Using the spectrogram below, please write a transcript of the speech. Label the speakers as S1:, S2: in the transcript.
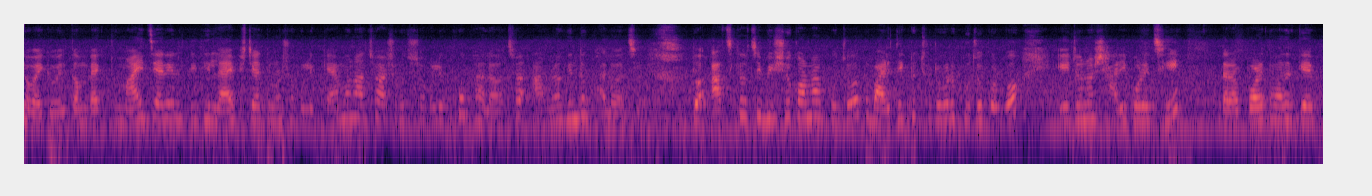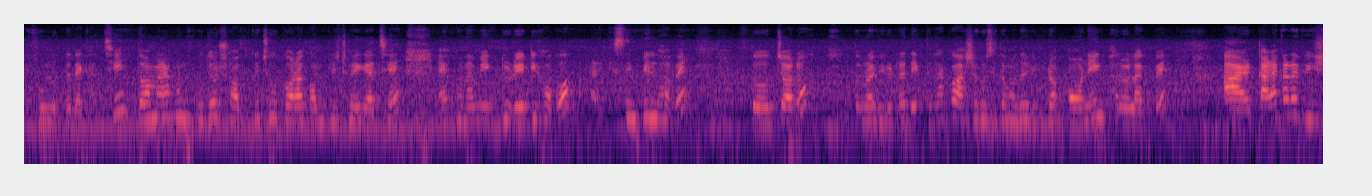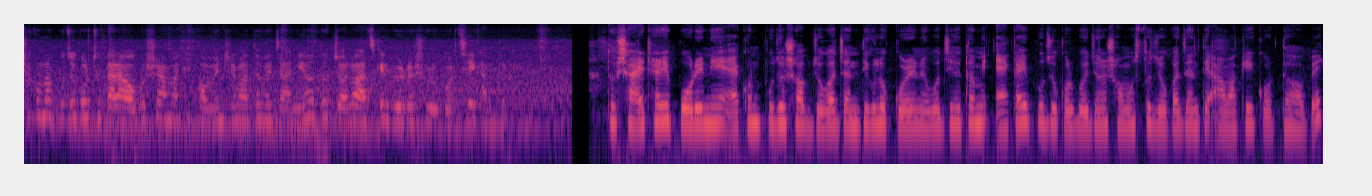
S1: সবাইকে welcome back to my channel Tithi lifestyle তোমরা সকলে কেমন আছো? আশা করছি সকলে খুব ভালো আছো, আমরাও কিন্তু ভালো আছি। তো আজকে হচ্ছে বিশ্বকর্মা পুজো, তো বাড়িতে একটু ছোটো করে পুজো করব। এই জন্য শাড়ি পরেছি। তারা পরে তোমাদেরকে ফুল লুকটা দেখাচ্ছি। তো আমার এখন পুজোর সব কিছু করা কমপ্লিট হয়ে গেছে। এখন আমি একটু রেডি হব, আর কি সিম্পলভাবে তো চলো, তোমরা ভিডিওটা দেখতে থাকো। আশা করছি তোমাদের ভিডিওটা অনেক ভালো লাগবে। আর কারা কারা বিশ্বকর্মা পুজো করছ তারা অবশ্যই আমাকে কমেন্টের মাধ্যমে জানিও। তো চলো আজকের ভিডিওটা শুরু করছি এখান থেকে। তো শাড়ি ঠাড়ি পরে নিয়ে এখন পুজো সব যোগাযান্তিগুলো করে নেব। যেহেতু আমি একাই পুজো করব, ওই জন্য সমস্ত যোগাযান্তি আমাকেই করতে হবে।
